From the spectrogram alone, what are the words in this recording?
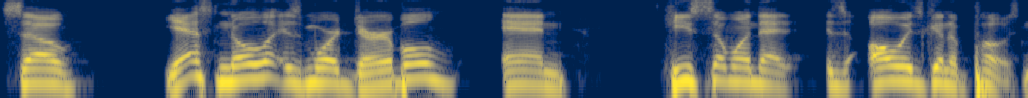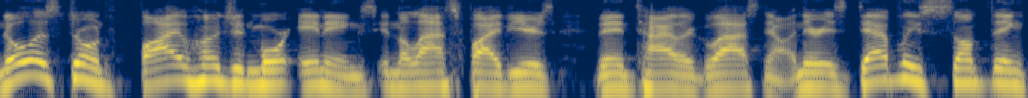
So, yes, Nola is more durable and he's someone that is always going to post. Nola's thrown 500 more innings in the last five years than Tyler Glasnow. And there is definitely something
